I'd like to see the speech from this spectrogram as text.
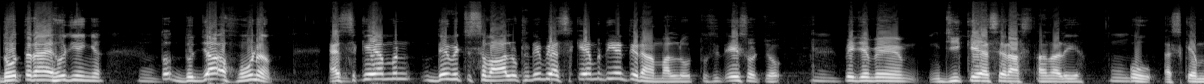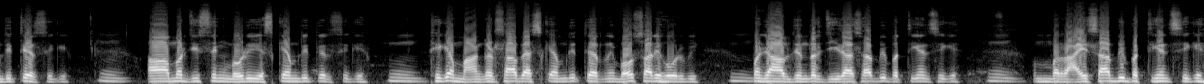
ਦੋ ਤਰ੍ਹਾਂ ਇਹੋ ਜਿਹੀਆਂ ਹੀ। ਆ ਤਾਂ ਦੂਜਾ ਹੁਣ ਐਸਕੇਐਮ ਦੇ ਵਿੱਚ ਸਵਾਲ ਉੱਠਦੇ ਵੀ ਐਸਕੇਐਮ ਦੀਆਂ ਧਿਰਾਂ ਮੰਨ ਲਓ ਤੁਸੀਂ ਇਹ ਸੋਚੋ ਵੀ ਜਿਵੇਂ ਜੀਕੇਐਸ ਰਾਜਸਥਾਨ ਵਾਲੀ ਆ ਉਹ ਐਸਕੇਐਮ ਦੀ ਧਿਰ ਸੀਗੀ। ਆ ਅਮਰਜੀਤ ਸਿੰਘ ਮੋੜੀ ਐਸਕੇਐਮ ਦੀ ਧਿਰ ਸੀਗੇ। ਠੀਕ ਹੈ ਮਾਂਗੜ ਸਾਹਿਬ ਐਸਕੇਐਮ ਦੀ ਧਿਰ ਨੇ ਬਹੁਤ ਸਾਰੇ ਹੋਰ ਵੀ। ਪੰਜਾਬ ਦੇ ਅੰਦਰ ਜੀਰਾ ਸਾਹਿਬ ਵੀ ਬੱਤੀਆਂ ਸੀਗੇ। ਮਰਾਏ ਸਾਹਿਬ ਵੀ ਬੱਤੀਆਂ ਸੀਗੇ।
